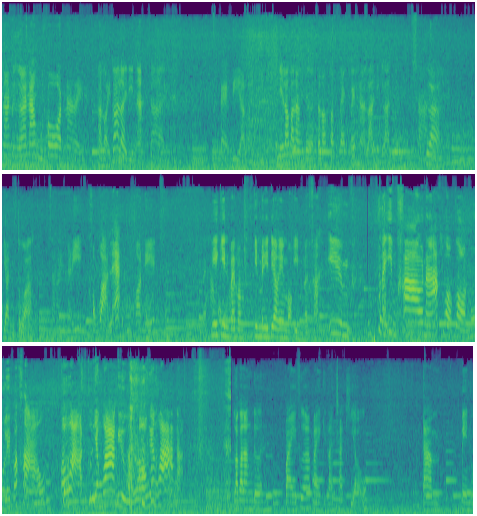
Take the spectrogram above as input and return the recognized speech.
หน้าเนื้อ หน้าหมูทอด หน้าอะไร อร่อยก็อร่อยดีนะ ใช่ แปลกดีอร่อยดีอันนี้เรากำลังเดินแต่เราตักแตกไปหาร้านอีกร้านหนึ่งใช่เพื่อหย่อนตัว ใช่ อันนี้ของหวานและตอนนี้หา นี่กินไปของหวาประกินไปนิดเดียวเองบอกอิ่มแล้วค่ะ อิ่มแต่อิ่มข้าวนะ บอกก่อนมงเลยว่าขาวเพราะหวานคือยังว่างอยู่ท้องยังว่างอะ เรากำลังเดินไปเพื่อไปร้านชาเขียว ตามเมนู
